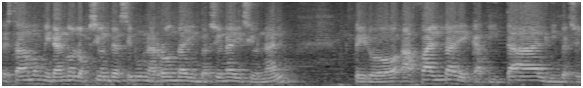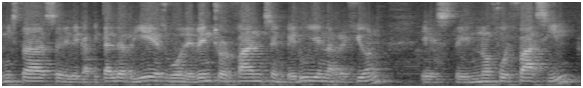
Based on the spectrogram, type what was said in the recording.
Estábamos mirando la opción de hacer una ronda de inversión adicional, pero a falta de capital, de inversionistas eh, de capital de riesgo, de venture funds en Perú y en la región, este, no fue fácil.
